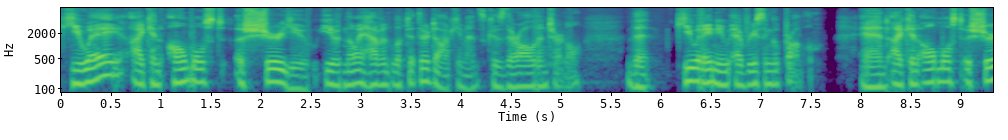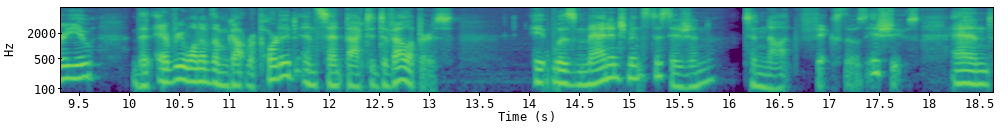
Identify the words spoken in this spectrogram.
QA, I can almost assure you, even though I haven't looked at their documents because they're all internal, that QA knew every single problem. And I can almost assure you that every one of them got reported and sent back to developers. It was management's decision to not fix those issues. And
